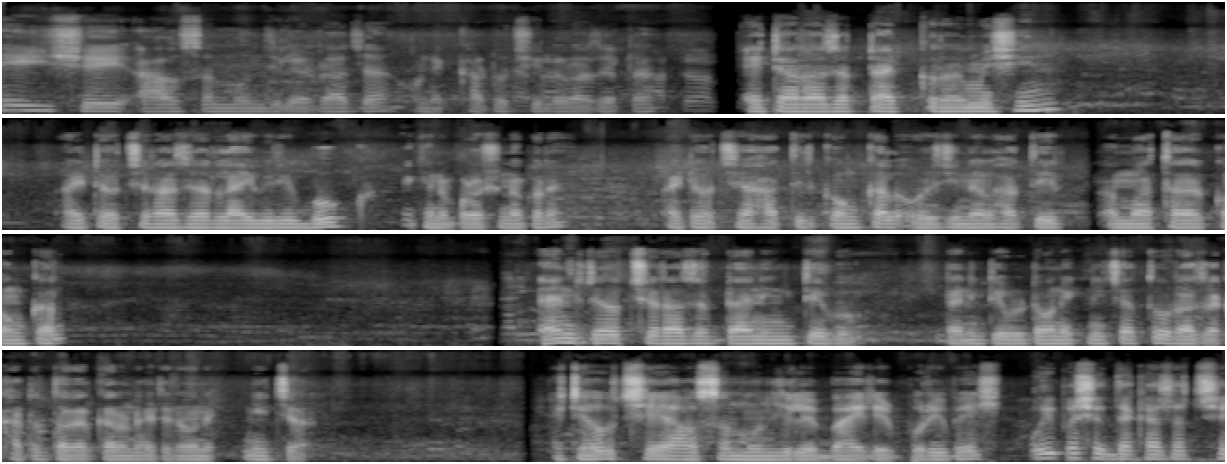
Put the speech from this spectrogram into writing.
এই সেই আহসান মঞ্জিলের রাজা, অনেক খাটো ছিল রাজাটা। এটা রাজার টাইপ করার মেশিন আর এটা হচ্ছে রাজার লাইব্রেরি বুক এখানে পড়াশোনা করে। আর এটা হচ্ছে হাতির কঙ্কাল অরিজিনাল হাতির মাথার কঙ্কাল। অ্যান্ড এটা হচ্ছে রাজার ডাইনিং টেবিল ডাইনিং টেবিলটা অনেক নিচা তো, রাজা খাটো থাকার কারণে এটা অনেক নিচা। এটা হচ্ছে আহসান মঞ্জিলের বাইরের পরিবেশ। ওই পাশে দেখা যাচ্ছে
